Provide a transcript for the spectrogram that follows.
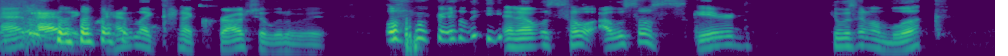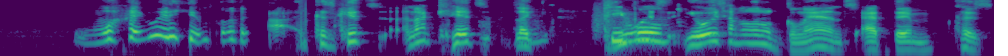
I had to like I had to like kind of crouch a little bit. Oh really? And I was so I was so scared he was going to look Why would he look? cuz kids not kids like People. you always, you always have a little glance at them cuz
